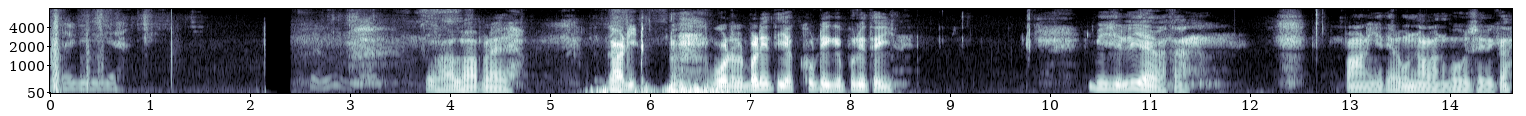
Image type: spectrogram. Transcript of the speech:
છે જઈ દીધી તો હાલો આપણે ગાડી બોટલ પડી હતી એક ખૂટી ગઈ પૂરી થઈ બીજી લઈ આવ્યા હતા પાણી અત્યારે ઉનાળાનું બહુ છે કા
